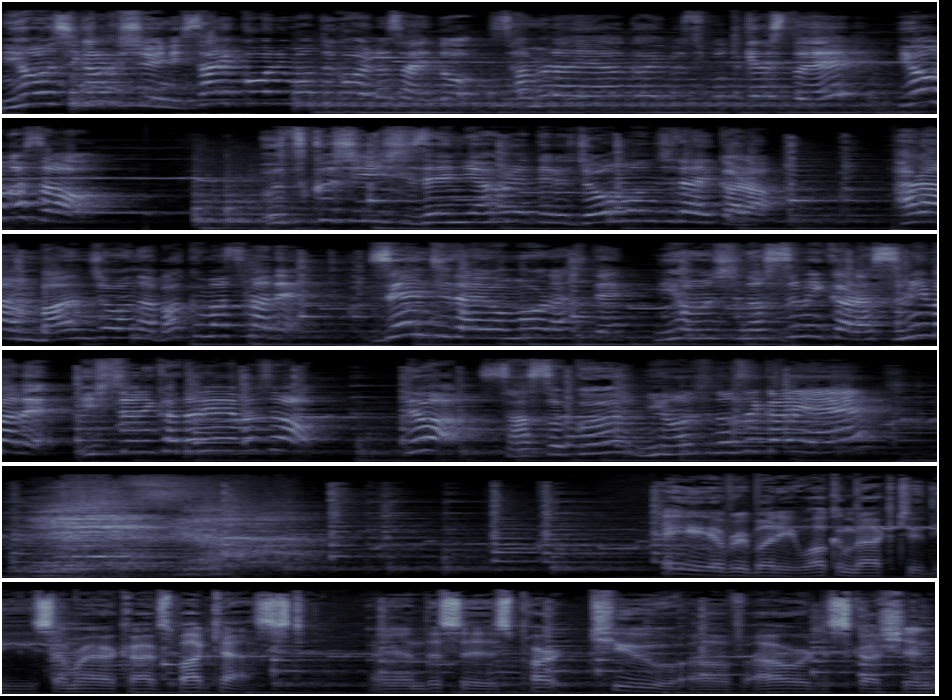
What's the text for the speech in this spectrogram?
日本史学習に最高にもってこいのサイトサムライアーカイブスポッドキャストへようこそ。美しい自然にあふれてる縄文時代から波乱万丈な幕末まで全時代を網羅して日本史の隅から隅まで一緒に語り合いましょう。では早速日本史の世界へ。Hey, everybody, welcome back to the Samurai Archives podcast. And this is part two of our discussion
